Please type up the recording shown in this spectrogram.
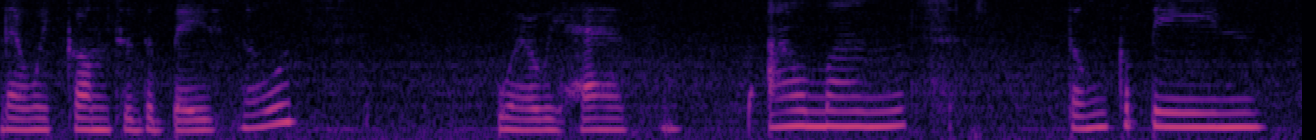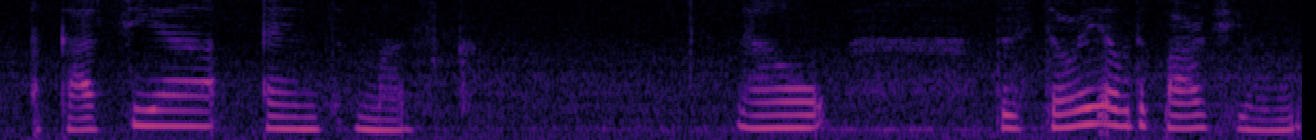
then we come to the base notes, where we have almonds, tonka bean, acacia, and musk. Now, the story of the perfume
